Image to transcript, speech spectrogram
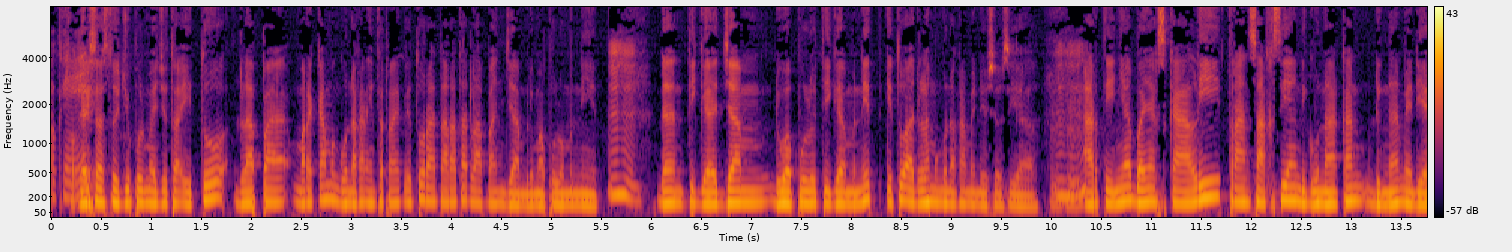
Oke. Dari 175 juta itu, delapan, mereka menggunakan internet itu rata-rata 8 jam 50 menit. Mhm. Dan 3 jam 23 menit itu adalah menggunakan media sosial. Mhm. Artinya banyak sekali transaksi yang digunakan dengan media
